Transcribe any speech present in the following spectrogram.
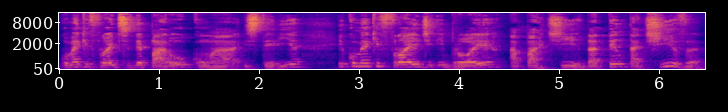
como é que Freud se deparou com a histeria e como é que Freud e Breuer, a partir da tentativa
